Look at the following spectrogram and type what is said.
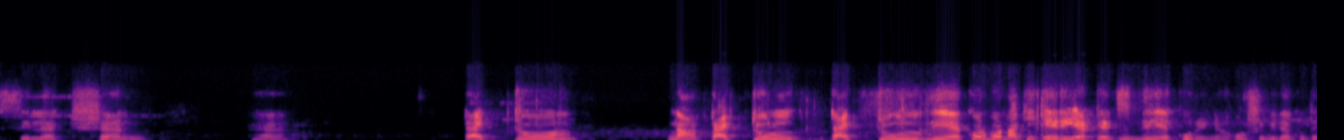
সিলেকশন হ্যাঁ টাইপ টুল না টাইপ টুল টাইপ টুল দিয়ে করব নাকি এরিয়া টেক্স দিয়ে করি না? অসুবিধা করতে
